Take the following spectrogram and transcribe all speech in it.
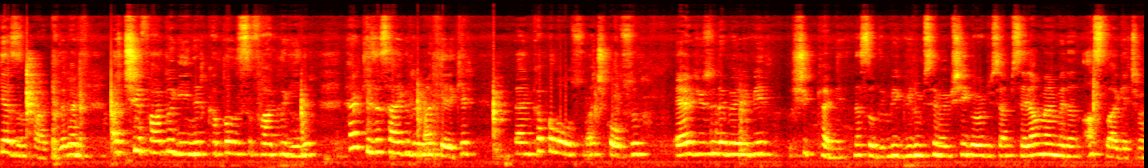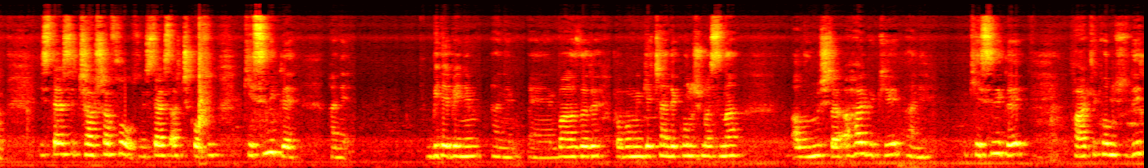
Yazın farklıdır. Hani açığı farklı giyinir, kapalısı farklı giyinir. Herkese saygı duymak gerekir. Ben kapalı olsun, açık olsun. Eğer yüzünde böyle bir ışık hani nasıl diyeyim bir gülümseme bir şey gördüysem selam vermeden asla geçmem. İsterse çarşaflı olsun, isterse açık olsun. Kesinlikle hani bir de benim hani e, bazıları babamın geçen de konuşmasına alınmışlar. Halbuki hani kesinlikle parti konusu değil.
